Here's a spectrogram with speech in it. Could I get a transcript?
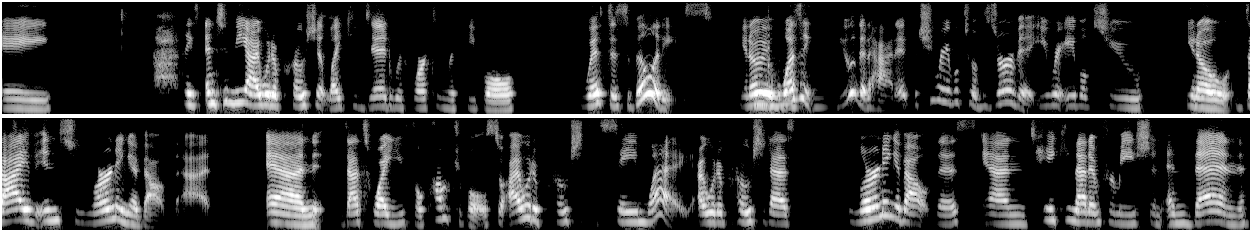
a things and to me i would approach it like you did with working with people with disabilities you know, mm-hmm. it wasn't you that had it, but you were able to observe it. You were able to, you know, dive into learning about that. And that's why you feel comfortable. So I would approach it the same way. I would approach it as learning about this and taking that information and then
